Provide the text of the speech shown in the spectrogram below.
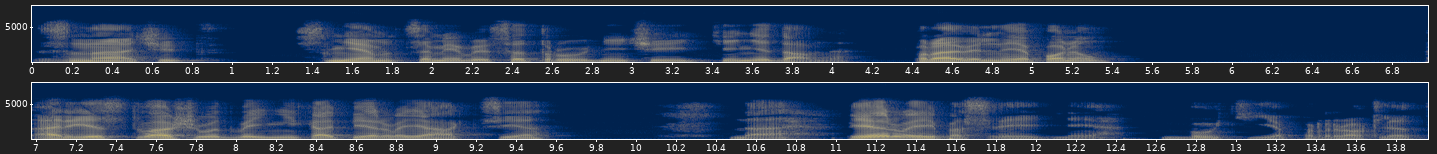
Значит, с немцами вы сотрудничаете недавно. Правильно я понял? Арест вашего двойника — первая акция. Да, первая и последняя. Будь я проклят.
